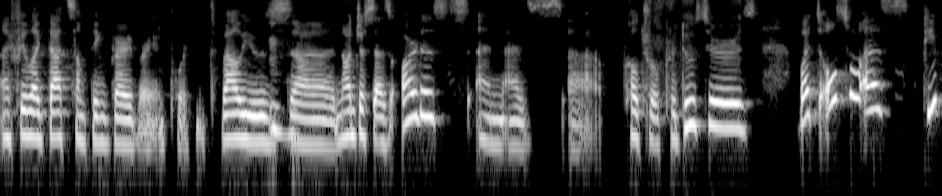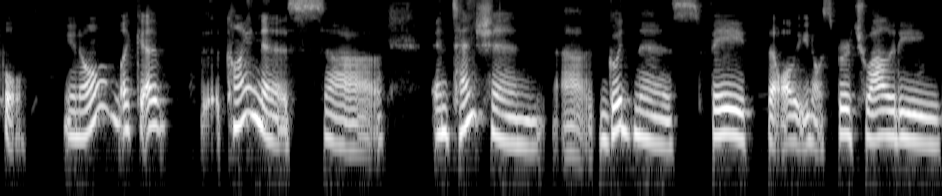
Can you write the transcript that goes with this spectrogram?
I feel like that's something very, very important. Values, mm-hmm. uh, not just as artists and as uh, cultural producers, but also as people, you know, like uh, kindness, uh, intention, uh, goodness, faith, all, you know, spirituality,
